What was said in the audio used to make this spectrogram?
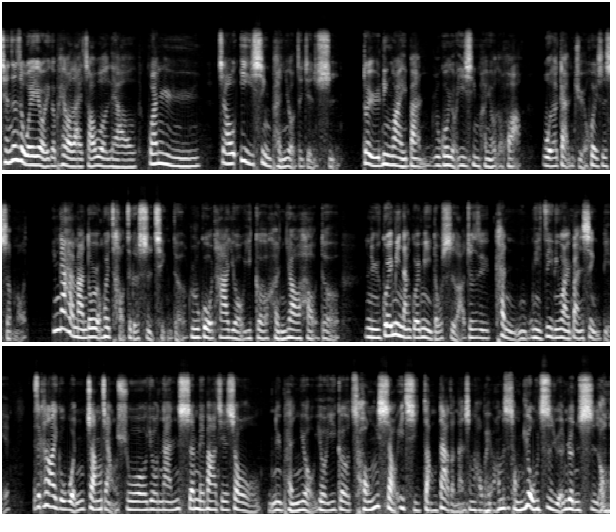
前阵子我也有一个朋友来找我聊关于交异性朋友这件事。对于另外一半，如果有异性朋友的话，我的感觉会是什么？应该还蛮多人会吵这个事情的。如果他有一个很要好的女闺蜜、男闺蜜都是啦，就是看你自己另外一半性别。是看到一个文章讲说，有男生没办法接受女朋友有一个从小一起长大的男生好朋友，他们是从幼稚园认识哦，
